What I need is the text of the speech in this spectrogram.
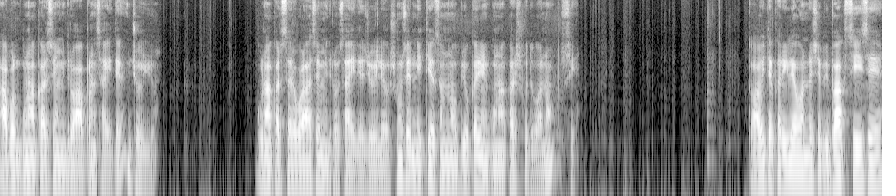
આ પણ ગુણાકાર છે મિત્રો, આ પણ સાહિત્ય, જોઈ લો ગુણાકાર સરવાળા છે મિત્રો, સાહિત્ય જોઈ લો શું છે? નિત્ય સમનો ઉપયોગ કરીને ગુણાકાર શોધવાનો છે. તો આવી રીતે કરી લેવાનું રહેશે. વિભાગ સી છે.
